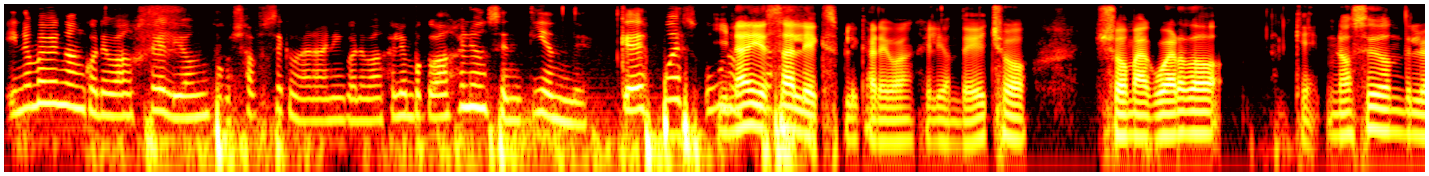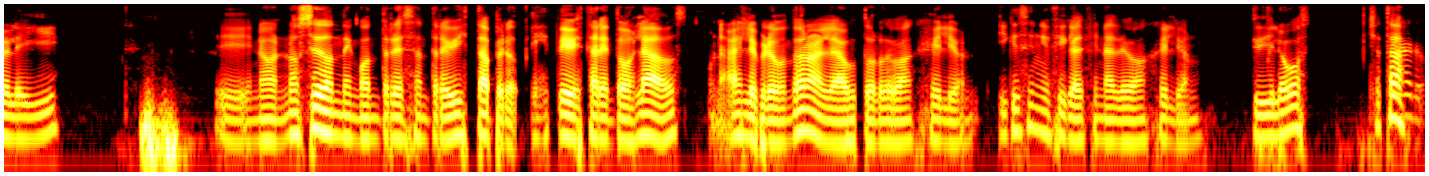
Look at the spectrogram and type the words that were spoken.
Y no me vengan con Evangelion, porque ya sé que me van a venir con Evangelion, porque Evangelion se entiende. Que después uno Y nadie sale a explicar Evangelion. De hecho, yo me acuerdo que no sé dónde lo leí. eh, no, no sé dónde encontré esa entrevista, pero debe estar en todos lados. Una vez le preguntaron al autor de Evangelion, ¿y qué significa el final de Evangelion? Y dilo vos. Ya está. Claro.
